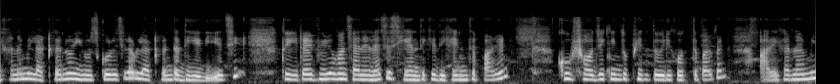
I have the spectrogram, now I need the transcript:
এখানে আমি লাটকানও ইউজ করেছিলাম, লাটকানটা দিয়ে দিয়েছি। তো এটার ভিডিও আমার চ্যানেল আছে, সেখান থেকে দেখে নিতে পারেন। খুব সহজে কিন্তু ফিতে তৈরি করতে পারবেন। আর এখানে আমি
